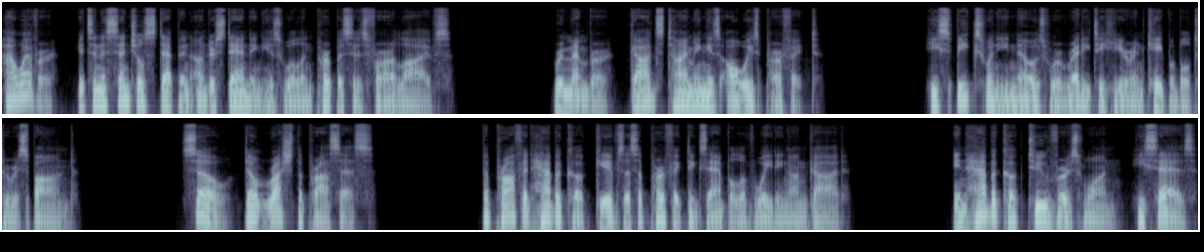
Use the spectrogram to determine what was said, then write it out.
However, it's an essential step in understanding His will and purposes for our lives. Remember, God's timing is always perfect. He speaks when he knows we're ready to hear and capable to respond. So, don't rush the process. The prophet Habakkuk gives us a perfect example of waiting on God. In Habakkuk 2 verse 1, he says,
